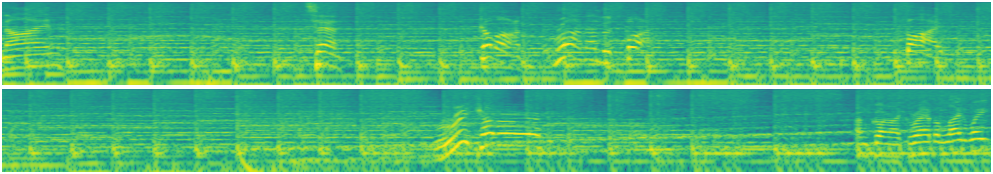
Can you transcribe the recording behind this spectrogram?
nine, ten. Come on, run on the spot. Five. Recover. I'm gonna grab a lightweight.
